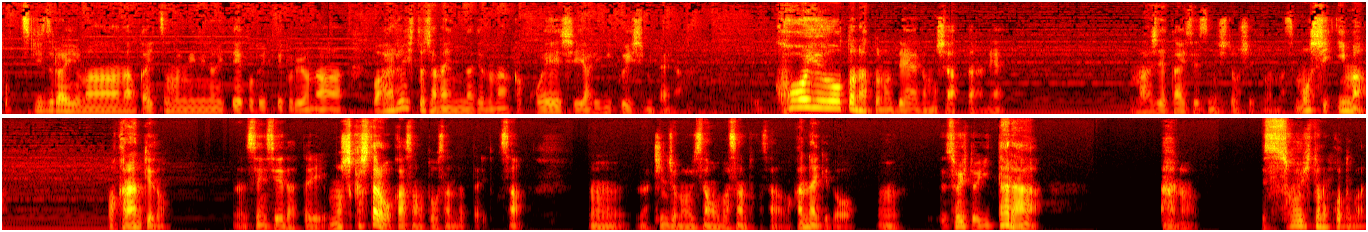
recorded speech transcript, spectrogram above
とっつきづらいよななんかいつも耳の痛いこと言ってくるよな悪い人じゃないんだけどなんか怖えし、やりにくいし、みたいな。こういう大人との出会いがもしあったらね、マジで大切にしてほしいと思います。もし今、わからんけど、先生だったり、もしかしたらお母さんお父さんだったりとかさ、うん、近所のおじさんおばさんとかさ、わかんないけど、うん、そういう人いたら、あの、そういう人の言葉、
